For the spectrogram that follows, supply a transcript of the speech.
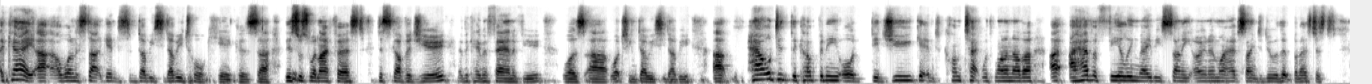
okay, uh, I want to start getting to some WCW talk here because uh, this was when I first discovered you and became a fan of you. Was uh, watching WCW. Uh, how did the company or did you get into contact with one another? I, I have a feeling maybe Sonny Onoo might have something to do with it, but that's just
